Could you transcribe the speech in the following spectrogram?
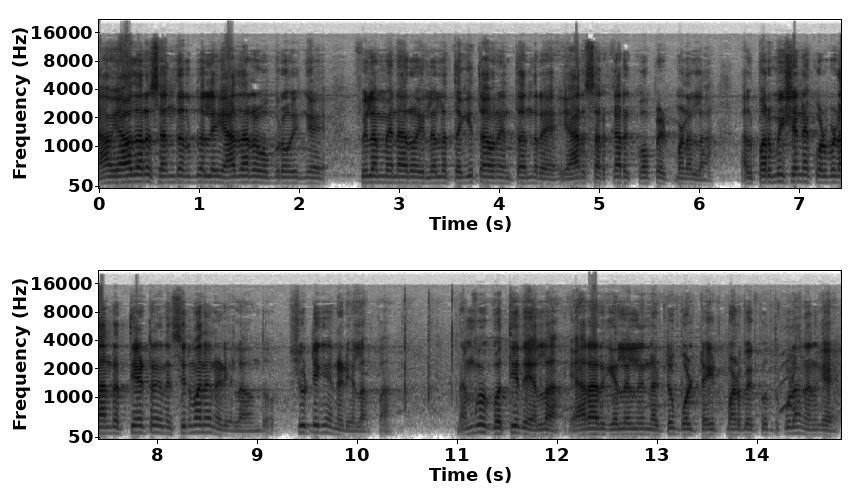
ನಾವು ಯಾವ್ದಾರ ಸಂದರ್ಭದಲ್ಲಿ ಯಾವ್ದಾರ ಒಬ್ಬರು ಹಿಂಗೆ ಫಿಲಮ್ ಏನಾರು ಇಲ್ಲೆಲ್ಲ ತೆಗಿತಾವ್ರೆ ಅಂತಂದ್ರೆ ಯಾರು ಸರ್ಕಾರಕ್ಕೆ ಕೋಪರೇಟ್ ಮಾಡಲ್ಲ. ಅಲ್ಲಿ ಪರ್ಮಿಷನ್ನೇ ಕೊಡ್ಬೇಡ ಅಂದ್ರೆ ಥಿಯೇಟರ್ ಸಿನಿಮಾನೇ ನಡೆಯಲ್ಲ ಒಂದು. ಶೂಟಿಂಗೇ ನಡೆಯಲ್ಲಪ್ಪ. ನಮಗೂ ಗೊತ್ತಿದೆ ಎಲ್ಲ. ಯಾರ್ಯಾರಿಗೆ ಎಲ್ಲೆಲ್ಲಿ ನಟ್ಟು ಬೋಲ್ಟ್ ಟೈಟ್ ಮಾಡಬೇಕು ಅಂತ ಕೂಡ ನನಗೆ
